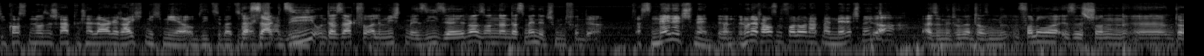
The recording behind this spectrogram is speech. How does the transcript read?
die kostenlose Schreibtischanlage reicht nicht mehr, um sie zu überzeugen. Das sagt sie und das sagt vor allem nicht mehr sie selber, sondern das Management von der. Das Management? Ja. Mit 100.000 Followern hat man Management? Ja, also mit 100.000 Follower ist es schon, äh, da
